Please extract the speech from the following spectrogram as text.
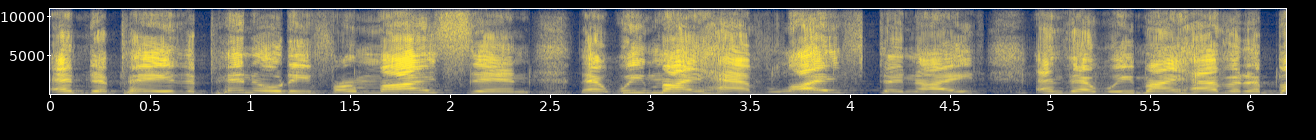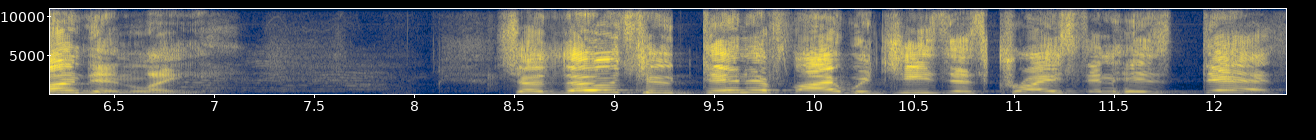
and to pay the penalty for my sin that we might have life tonight and that we might have it abundantly. So, those who identify with Jesus Christ and his death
